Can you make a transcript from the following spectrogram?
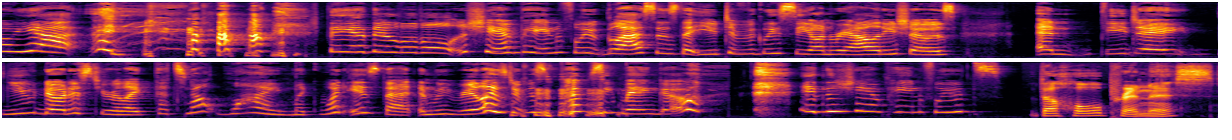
Oh, yeah. they had their little champagne flute glasses that you typically see on reality shows. And BJ, you noticed you were like, that's not wine. Like, what is that? And we realized it was Pepsi Mango in the champagne flutes. The whole premise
